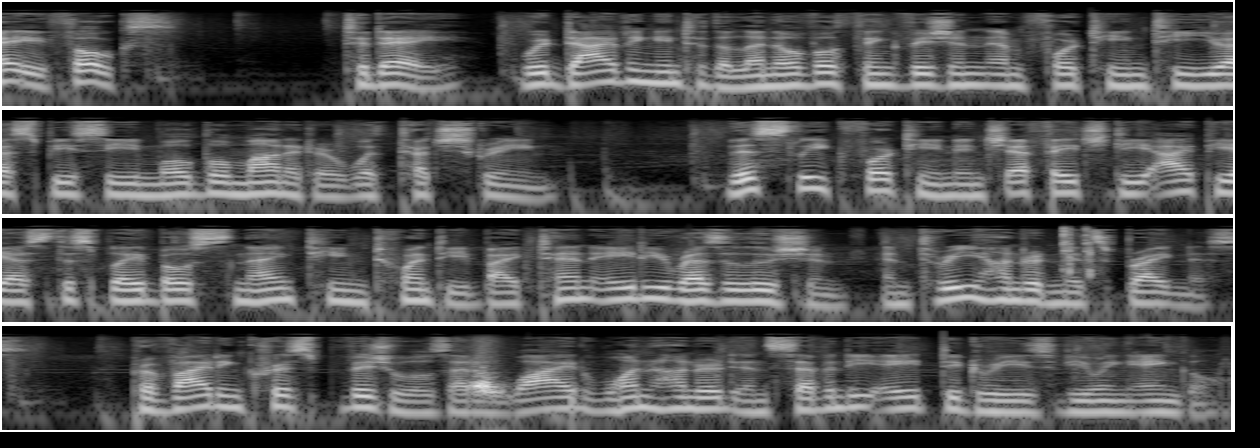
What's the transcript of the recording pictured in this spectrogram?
Hey folks! Today, we're diving into the Lenovo ThinkVision M14T USB-C mobile monitor with touchscreen. This sleek 14-inch FHD IPS display boasts 1920 by 1080 resolution and 300 nits brightness, providing crisp visuals at a wide 178 degrees viewing angle.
